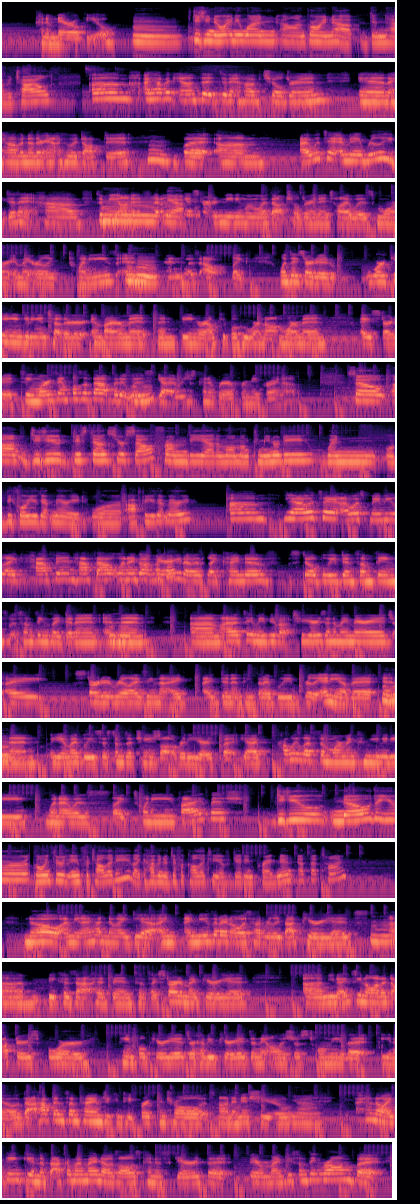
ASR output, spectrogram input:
kind of narrow view. Mm. Did you know anyone um, growing up didn't have a child? Um, I have an aunt that didn't have children, and I have another aunt who adopted. Hmm. but um i would say i mean i really didn't have to be Mm, honest i don't yeah. think i started meeting women without children until i was more in my early 20s and Mhm. and was out like once i started working and getting into other environments and being around people who were not mormon i started seeing more examples of that but it was Mhm. yeah it was just kind of rare for me growing up So, um, did you distance yourself from the uh, the Mormon community when or before you get married, or after you get married? Um, yeah, I would say I was maybe like half in, half out when I got Okay. married. I was like kind of still believed in some things, but some things I didn't. And Mhm. then um, I would say maybe about two years into my marriage, I started realizing that I, I didn't think that I bleed really any of it. Mhm. And then, yeah, my bleed systems have changed a lot over the years. But yeah, I probably left the Mormon community when I was like 25 ish. Did you know that you were going through infertility, like having a difficulty of getting pregnant at that time? No, I mean, I had no idea. I, I knew that I'd always had really bad periods Mhm. um, because that had been since I started my period. Um, you know, I'd seen a lot of doctors for painful periods or heavy periods, and they always just told me that, you know, that happens sometimes. You can take birth control, it's not an issue. Yeah. I don't know. I think in the back of my mind, I was always kind of scared that there might be something wrong, but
